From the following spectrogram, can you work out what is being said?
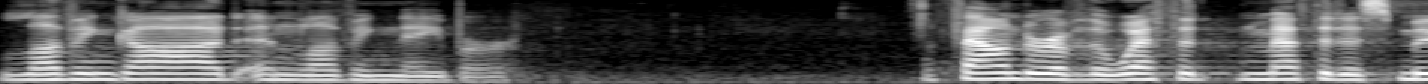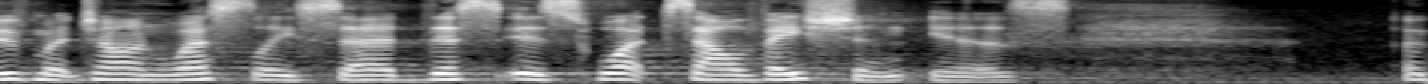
loving God and loving neighbor. The founder of the Methodist movement, John Wesley, said, This is what salvation is a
